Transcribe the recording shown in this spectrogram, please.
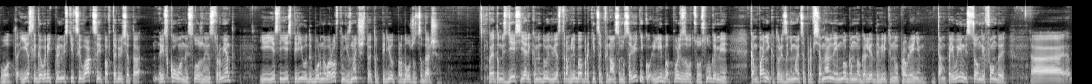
Вот. Если говорить про инвестиции в акции, повторюсь, это рискованный, сложный инструмент – и если есть периоды бурного роста, не значит, что этот период продолжится дальше. Поэтому здесь я рекомендую инвесторам либо обратиться к финансовому советнику, либо пользоваться услугами компаний, которые занимаются профессионально и много-много лет доверительным управлением. Там паевые инвестиционные фонды, а,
